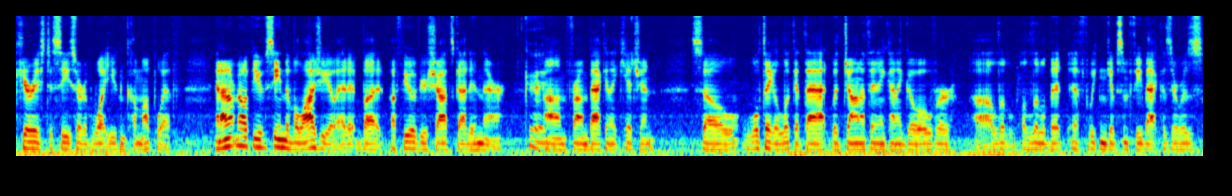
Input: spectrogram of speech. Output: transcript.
curious to see sort of what you can come up with. And I don't know if you've seen the Villaggio edit, but a few of your shots got in there good um, from back in the kitchen. So we'll take a look at that with Jonathan and kind of go over uh, a little a little bit if we can give some feedback because there was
